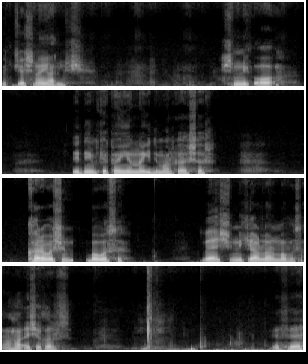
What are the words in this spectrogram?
3 yaşına gelmiş. Şimdi o dediğim köpeğin yanına gideyim arkadaşlar. Karabaş'ın babası. Ve şimdiki yavruların babası. Aha eşek arısı. Efe.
